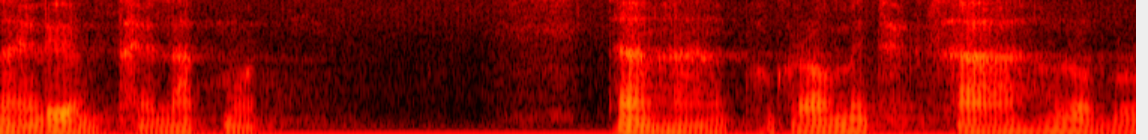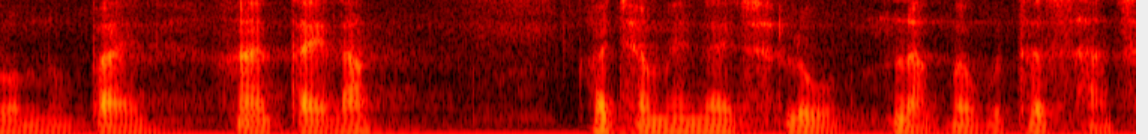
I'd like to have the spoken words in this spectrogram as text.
ในเรื่องไตรลักษณ์หมด ถ้าหากพวกเราไม่ศึกษารวบรวมลงไป หาไตรลักษณ์ก็จะไม่ได้สรุปหลักพระพุทธศาส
